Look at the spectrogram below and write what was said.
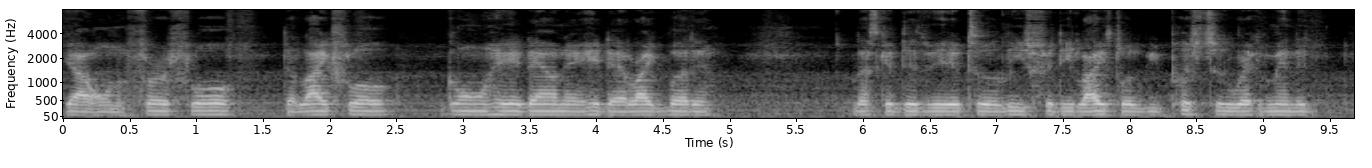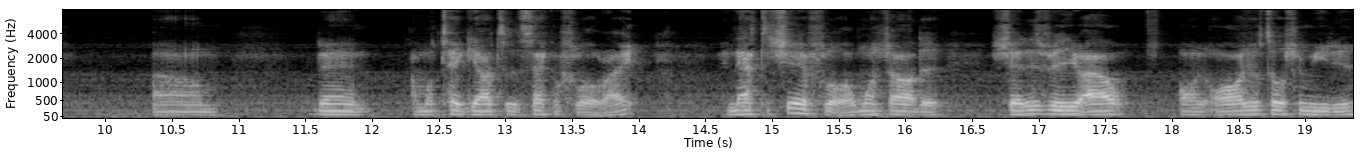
Y'all on the first floor, the like floor. Go on head down there, hit that like button. Let's get this video to at least 50 likes so it be pushed to recommended. Um, then I'm gonna take y'all to the second floor, right? And that's the share floor. I want y'all to share this video out on all your social media,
